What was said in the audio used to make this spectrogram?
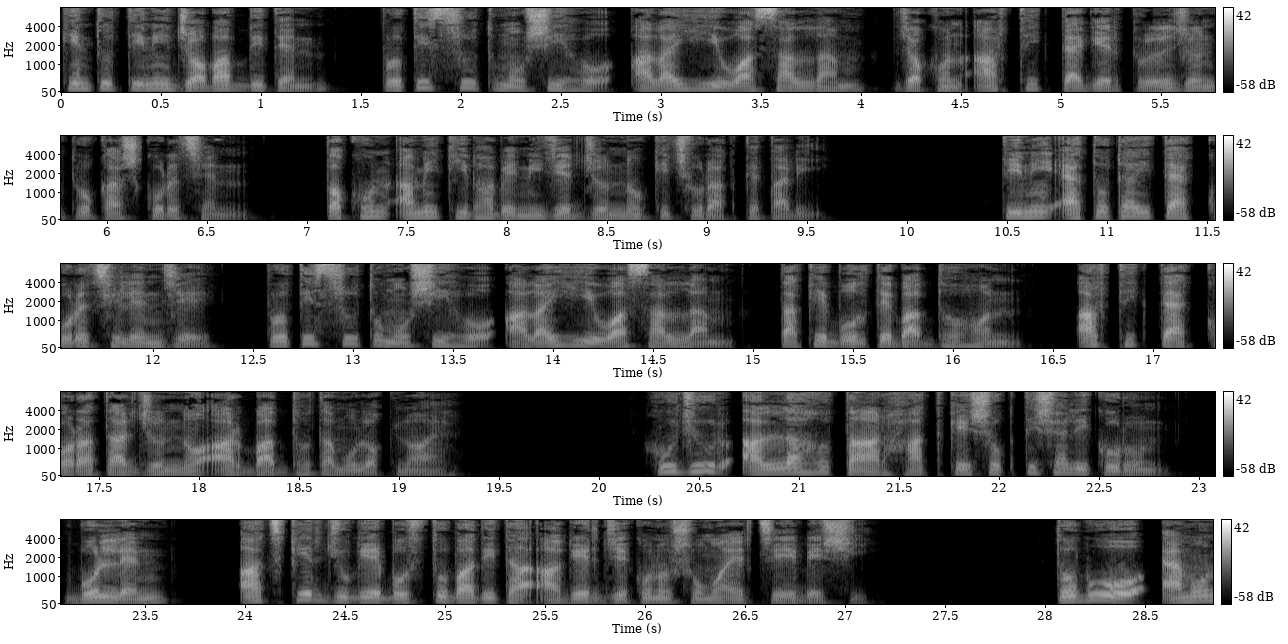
কিন্তু তিনি জবাব দিতেন প্রতিশ্রুত মসিহ আলাইহি ওয়াসাল্লাম যখন আর্থিক ত্যাগের প্রয়োজন প্রকাশ করেছেন, তখন আমি কীভাবে নিজের জন্য কিছু রাখতে পারি? তিনি এতটাই ত্যাগ করেছিলেন যে, প্রতিশ্রুত মসিহ আলাইহি ওয়াসাল্লাম তাকে বলতে বাধ্য হন, আর্থিক ত্যাগ করা তার জন্য আর বাধ্যতামূলক নয়। হুজুর আল্লাহ তাঁর হাতকে শক্তিশালী করুন, বললেন, আজকের যুগে বস্তুবাদিতা আগের যে কোনো সময়ের চেয়ে বেশি। তবুও এমন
